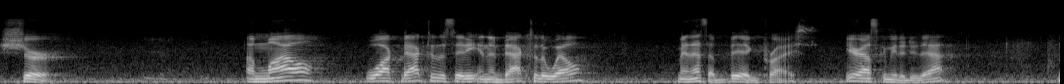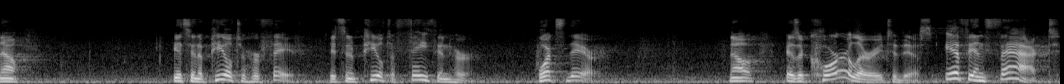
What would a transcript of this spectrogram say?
Sure. A mile walk back to the city and then back to the well? Man, that's a big price. You're asking me to do that? Now, it's an appeal to her faith. It's an appeal to faith in her. What's there? Now, as a corollary to this, if in fact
